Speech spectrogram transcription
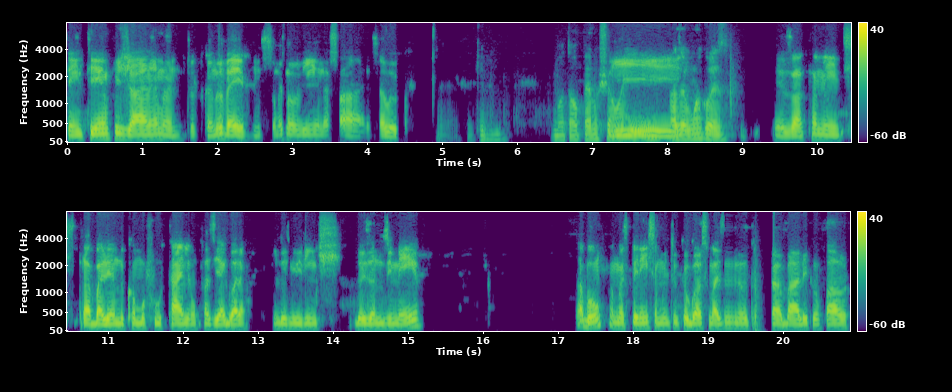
tem tempo já, né, mano? Tô ficando velho. Não sou mais novinho nessa área, você é louco. É, tem que botar o pé no chão e... e fazer alguma coisa. Exatamente. Trabalhando como full time, vamos fazer agora em 2020, dois anos e meio. Tá bom, é uma experiência muito que eu gosto mais do meu trabalho, que eu falo.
